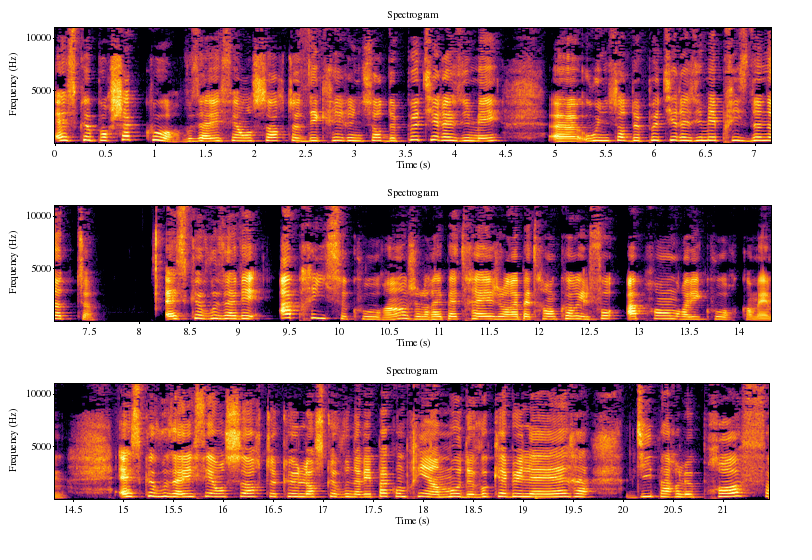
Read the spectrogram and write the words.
Est-ce que pour chaque cours, vous avez fait en sorte d'écrire une sorte de petit résumé euh, ou une sorte de petit résumé prise de notes? Est-ce que vous avez appris ce cours hein? Je le répéterai, je le répéterai encore, il faut apprendre les cours quand même. Est-ce que vous avez fait en sorte que lorsque vous n'avez pas compris un mot de vocabulaire dit par le prof,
